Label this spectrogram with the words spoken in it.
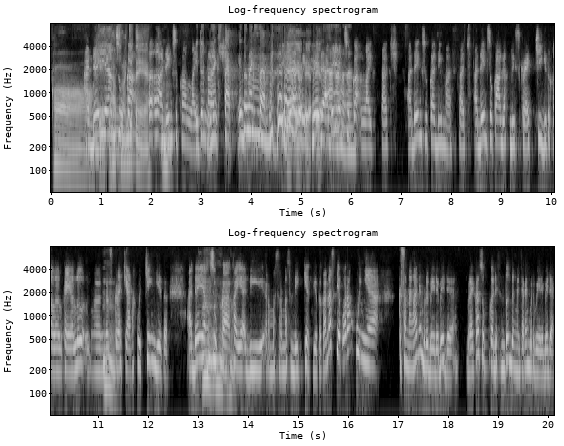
Oh. ada oke, yang tahap suka ya. eh, ada yang suka light Itu touch. next step, itu next step. Hmm. Iya, iya, iya. Beda. Ada yang suka light touch, ada yang suka di massage, ada yang suka agak di scratchy gitu kalau kayak lu Hmm. nge-scratchy anak kucing gitu. Ada yang Mhm, suka mhm. kayak di remas-remas sedikit gitu. Karena setiap orang punya kesenangan yang berbeda-beda. Mereka suka disentuh dengan cara yang berbeda-beda.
